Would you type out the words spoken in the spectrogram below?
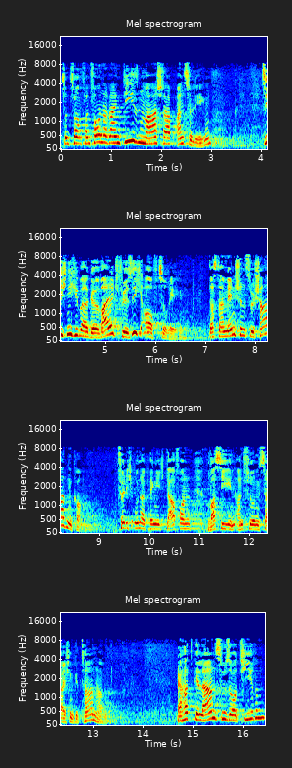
von vornherein diesen Maßstab anzulegen, sich nicht über Gewalt für sich aufzuregen, dass da Menschen zu Schaden kommen, völlig unabhängig davon, was sie in Anführungszeichen getan haben. Er hat gelernt zu sortieren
